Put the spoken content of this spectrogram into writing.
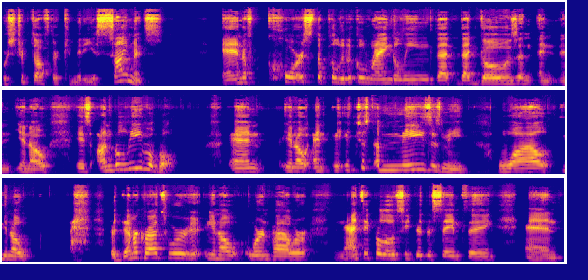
were stripped off their committee assignments. And of course, the political wrangling that that goes and and, and you know is unbelievable. And you know, and it just amazes me while you know the Democrats were, eh, you know, were in power. Nancy Pelosi did the same thing, and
